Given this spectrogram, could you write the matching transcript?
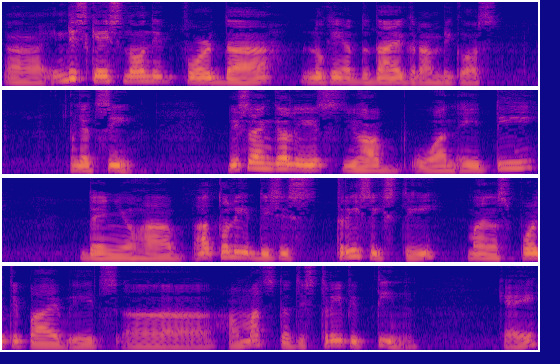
Uh, in this case, no need for the looking at the diagram because let's see. This angle is you have 180 then you have actually this is 360 minus 45 it's uh, how much that is 315 okay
